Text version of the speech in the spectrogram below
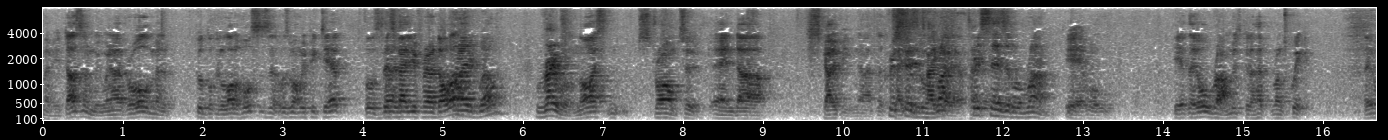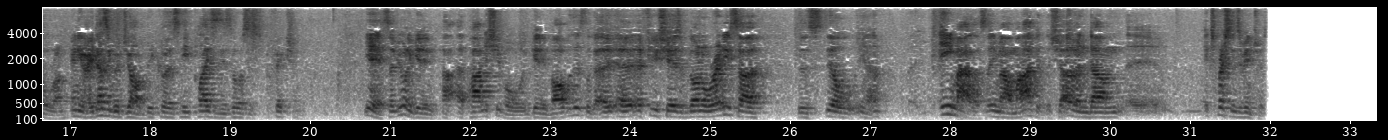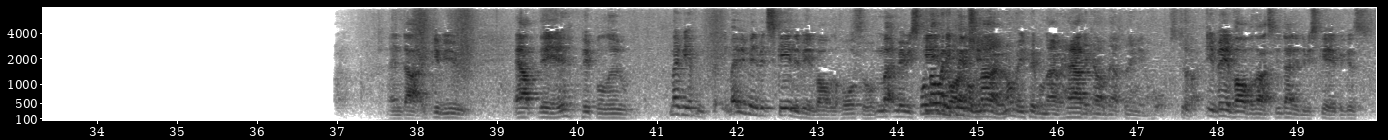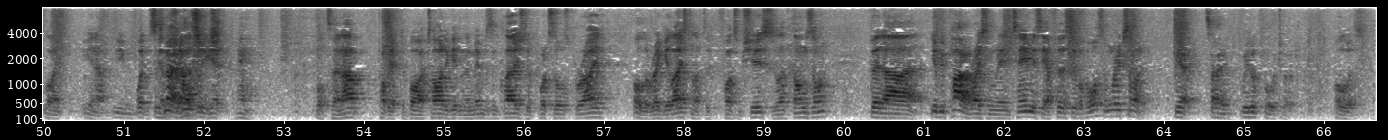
maybe a dozen, we went over all, and had a good look at a lot of horses, and it was one we picked out. Thought it was the best value for our dollar. Rated well. Very well, nice and strong too, and uh, scopy. No, Chris says it'll run. out, Chris says it'll run. Yeah, well, yeah, they all run. We're just going to hope it runs quick. They all run. Anyway, he does a good job because he places his horses to perfection. Yeah, so if you want to get in uh, a partnership or get involved with us, look, a, a, a few shares have gone already, so there's still, you know, email us, email Mark at the show, and um, uh, expressions of interest. And uh, give you out there people who maybe haven't, maybe been a bit scared to be involved with a horse, or maybe scared. Well, not many people know. Not many people know how to go about being in a horse, do they? You be involved with us. You don't need to be scared because, like, you know, you what's going to no show. Yeah. We'll turn up. Probably have to buy a tie to get in the members' enclosure to watch the horse parade. All the regulation. I'll have to find some shoes because you'll have thongs on. But uh, you'll be part of Racing Rant team. It's our first ever horse, and we're excited. Yeah. So we look forward to it. All of us.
